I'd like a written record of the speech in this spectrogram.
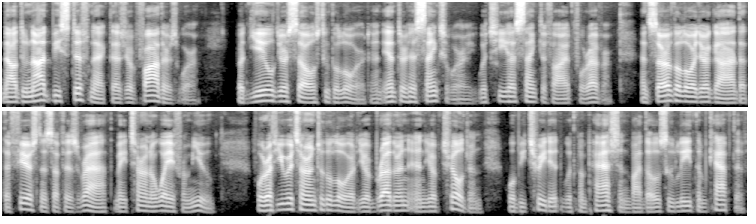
Now do not be stiff necked as your fathers were, but yield yourselves to the Lord, and enter his sanctuary, which he has sanctified forever, and serve the Lord your God, that the fierceness of his wrath may turn away from you. For if you return to the Lord, your brethren and your children will be treated with compassion by those who lead them captive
